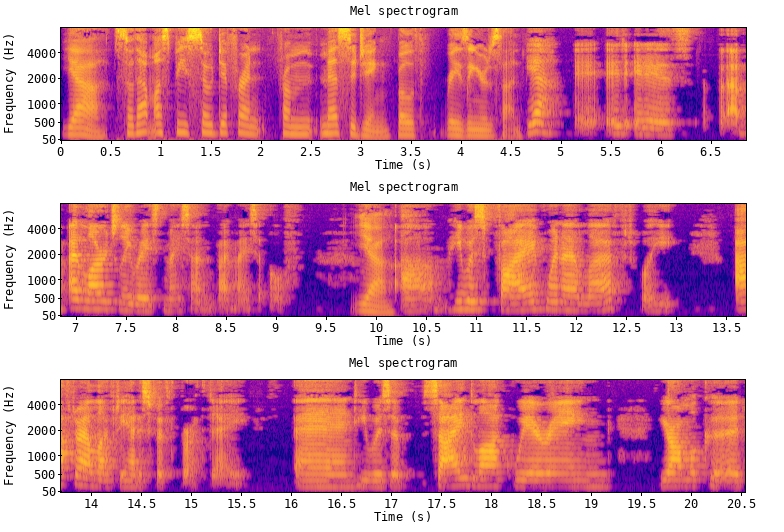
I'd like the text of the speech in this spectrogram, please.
yeah. So that must be so different from messaging, both raising your son. Yeah, it, it, it is. I largely raised my son by myself. Yeah. Um, he was five when I left. Well, he, after I left, he had his fifth birthday and he was a sidelock wearing yarmulke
